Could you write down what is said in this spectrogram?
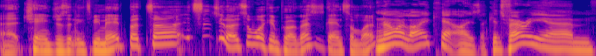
uh, changes that need to be made, but uh, it's, it's you know it's a work in progress. It's getting somewhere. No, I like it, Isaac. It's very um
